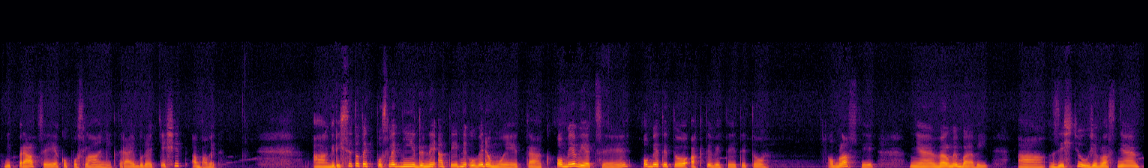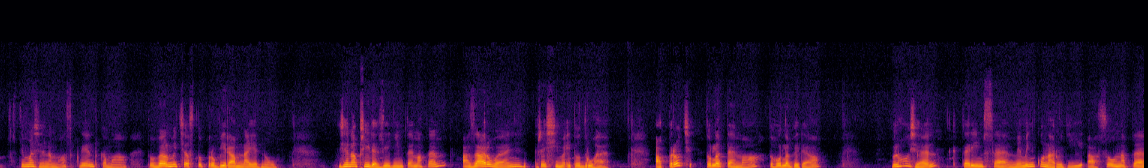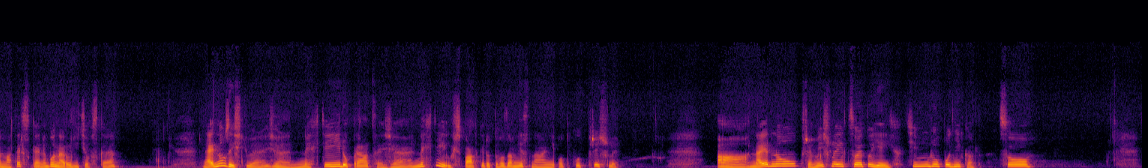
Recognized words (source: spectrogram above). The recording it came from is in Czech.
mít práci jako poslání, která je bude těšit a bavit. A když si to teď poslední dny a týdny uvědomuji, tak obě věci, obě tyto aktivity, tyto oblasti mě velmi baví. A zjišťuju, že vlastně s těma ženama, s klientkama, to velmi často probírám najednou. Žena přijde s jedním tématem a zároveň řešíme i to druhé. A proč tohle téma, tohohle videa? Mnoho žen, kterým se miminko narodí a jsou na té mateřské nebo na rodičovské, najednou zjišťuje, že nechtějí do práce, že nechtějí už zpátky do toho zaměstnání, odkud přišli. A najednou přemýšlejí, co je to jejich, čím můžou podnikat, co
